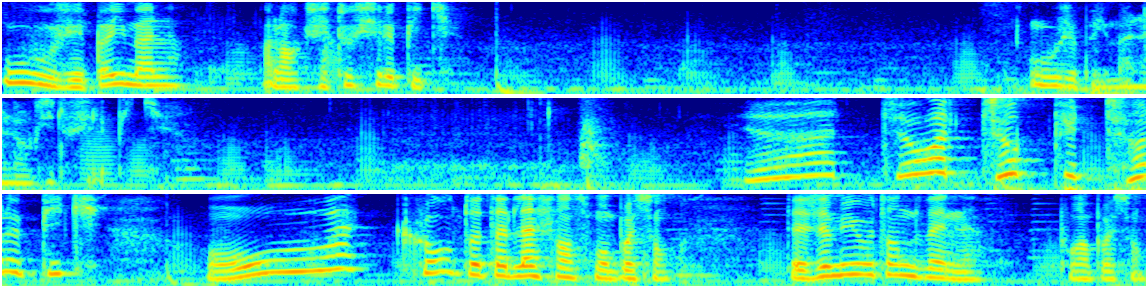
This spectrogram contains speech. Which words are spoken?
Ouh, j'ai pas eu mal. alors que j'ai touché le pic. Ouh, j'ai pas eu mal alors que j'ai touché le pic. Attends, attends, putain, le pic. Oh, con, toi t'as de la chance, mon poisson. T'as jamais eu autant de veines pour un poisson.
